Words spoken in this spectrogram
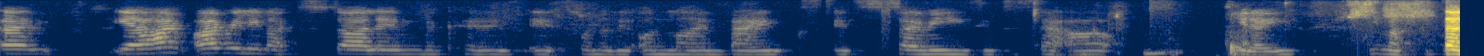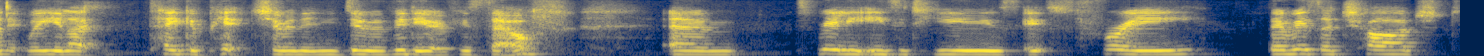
Um, yeah, I, I really like Starling because it's one of the online banks. It's so easy to set up. You know, you, you must have done it where you like take a picture and then you do a video of yourself. Um, it's really easy to use. It's free. There is a charged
